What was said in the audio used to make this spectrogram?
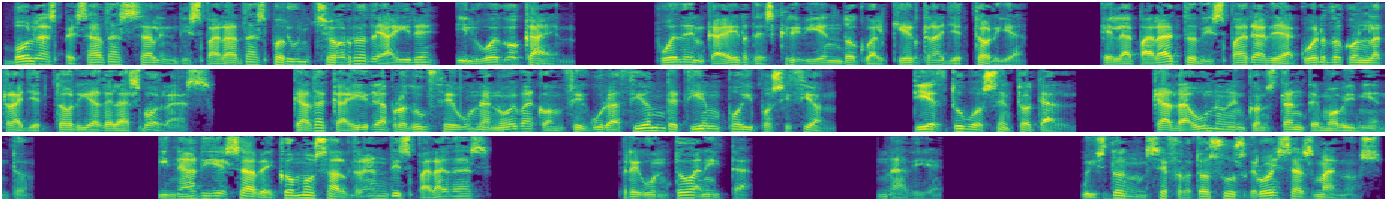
Bolas pesadas salen disparadas por un chorro de aire, y luego caen. Pueden caer describiendo cualquier trayectoria. El aparato dispara de acuerdo con la trayectoria de las bolas. Cada caída produce una nueva configuración de tiempo y posición. Diez tubos en total. Cada uno en constante movimiento. ¿Y nadie sabe cómo saldrán disparadas? Preguntó Anita. Nadie. Wisdom se frotó sus gruesas manos.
